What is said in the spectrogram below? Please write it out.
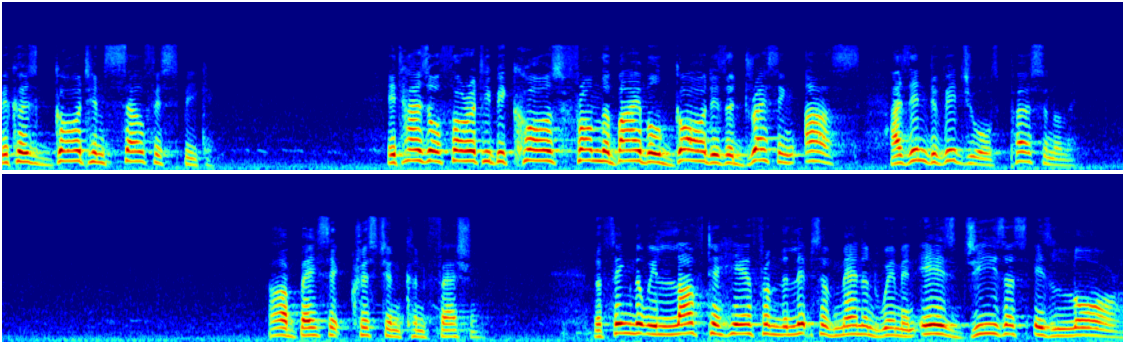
because God Himself is speaking. It has authority because from the Bible God is addressing us as individuals personally. Our basic Christian confession. The thing that we love to hear from the lips of men and women is Jesus is Lord.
